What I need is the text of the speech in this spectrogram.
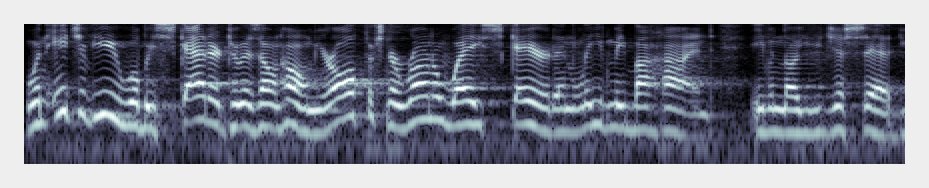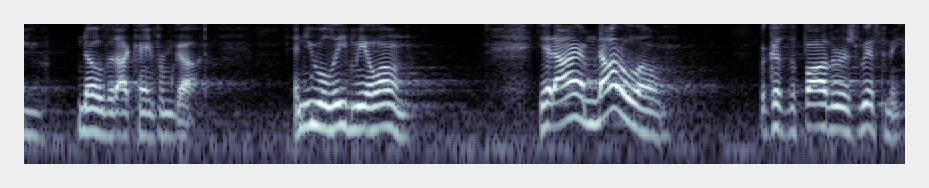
when each of you will be scattered to his own home. You're all fixing to run away scared and leave me behind, even though you just said you know that I came from God. And you will leave me alone. Yet I am not alone because the Father is with me.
